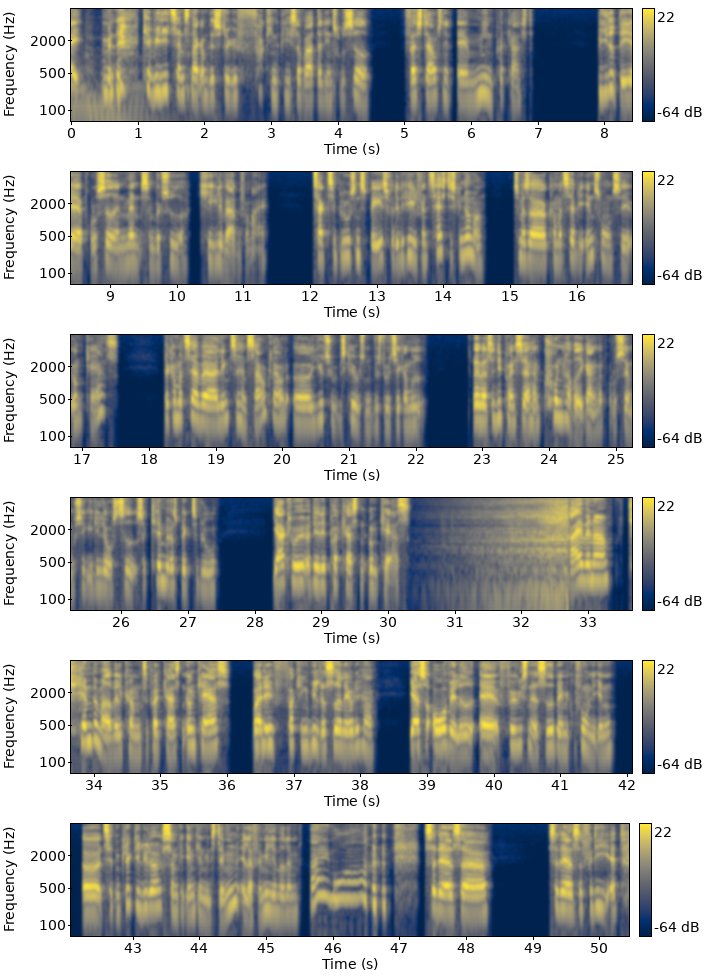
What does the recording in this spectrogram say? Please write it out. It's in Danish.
Ej, men kan vi lige tage en snak om det stykke fucking pizza var, der lige introduceret første afsnit af min podcast? Beatet det er produceret af en mand, som betyder hele verden for mig. Tak til Blues in Space for det helt fantastiske nummer, som altså kommer til at blive introen til Ung Kaos. Der kommer til at være link til hans SoundCloud og YouTube i beskrivelsen, hvis du vil tjekke ham ud. Og jeg vil altså lige pointere, at han kun har været i gang med at producere musik i lille års tid, så kæmpe respekt til Blue. Jeg er Chloe, og det her det er podcasten Ung Kaos. Hej venner, kæmpe meget velkommen til podcasten Ung Kaos. Hvor er det fucking vildt at sidde og lave det her. Jeg er så overvældet af følelsen af at sidde bag mikrofonen igen. Og til den kløgtige lytter, som kan genkende min stemme, eller familiemedlem, hej mor. så det er altså, så det er altså fordi, at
